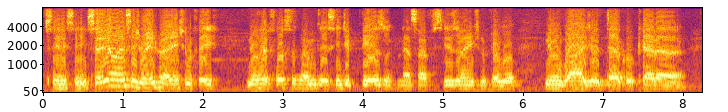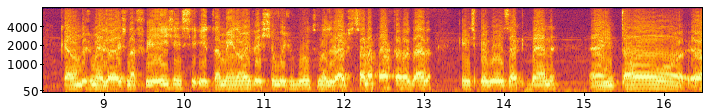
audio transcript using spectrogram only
Sim, sim. Seriam esses mesmo, a gente não fez nenhum reforço, vamos dizer assim, de peso nessa off-season, a gente não pegou nenhum guard ou tackle que era, que era um dos melhores na free agency e também não investimos muito no draft, só na quarta rodada que a gente pegou o Zach Banner. É, então eu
